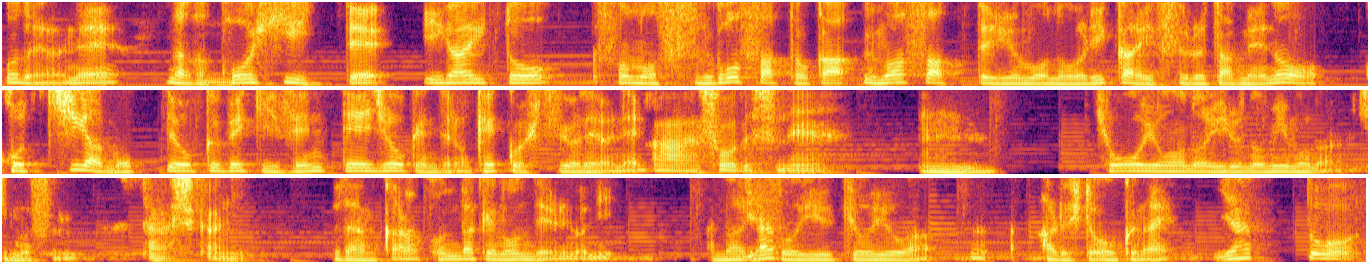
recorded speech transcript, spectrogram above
そうだよね。なんかコーヒーって意外とその凄さとかうまさっていうものを理解するためのこっちが持っておくべき前提条件っていうのは結構必要だよね。ああそうですねうん。教養のいる飲み物な気もする。確かに普段からこんだけ飲んでいるのに、あまりやそういう教養はある人多くない？やっと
